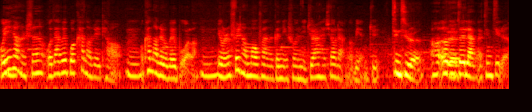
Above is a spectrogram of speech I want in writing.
我印象很深。我在微博看到这条，嗯，我看到这个微博了，嗯，有人非常冒犯的跟你说，你居然还需要两个编剧、经纪人，然后呃对对，两个经纪人，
